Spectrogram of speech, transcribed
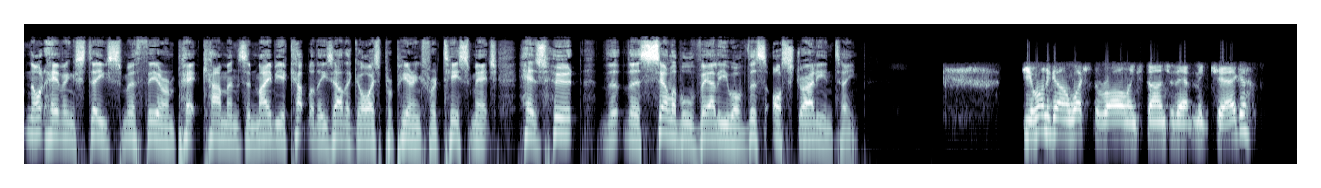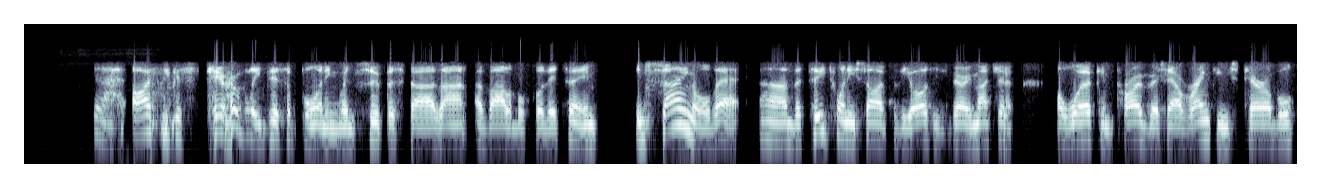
not having Steve Smith there and Pat Cummins and maybe a couple of these other guys preparing for a test match has hurt the, the sellable value of this Australian team? Do you want to go and watch the Rolling Stones without Mick Jagger? Yeah, I think it's terribly disappointing when superstars aren't available for their team. In saying all that, uh, the T20 side for the Aussies is very much a a work in progress. Our ranking's terrible.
